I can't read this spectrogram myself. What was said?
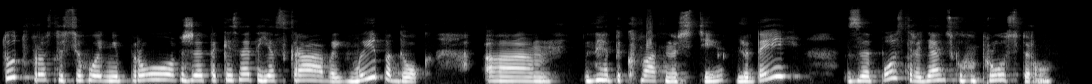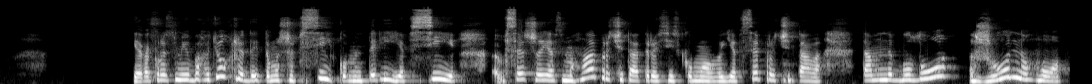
тут просто сьогодні про вже такий, знаєте, яскравий випадок а, неадекватності людей з пострадянського простору. Я так розумію багатьох людей, тому що всі коментарі, я всі, все, що я змогла прочитати російською мовою, я все прочитала. Там не було жодного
